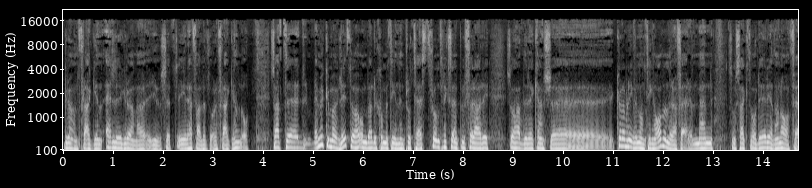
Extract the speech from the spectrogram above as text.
grönflaggen eller gröna ljuset. I det här fallet var det flaggan. Då. Så att eh, det är mycket möjligt. Då, om det hade kommit in en protest från till exempel Ferrari så hade det kanske eh, kunnat bli någonting av den där affären. Men som sagt var, det är redan avfärdat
